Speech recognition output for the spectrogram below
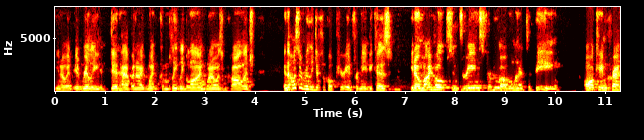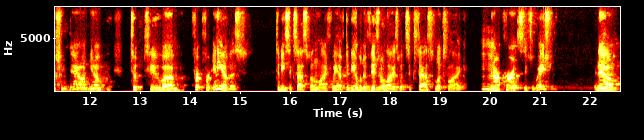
you know, it, it really it did happen. I went completely blind when I was in college. And that was a really difficult period for me because, you know, my hopes and dreams for who I wanted to be all came crashing down. You know, to, to um, for, for any of us, to be successful in life, we have to be able to visualize what success looks like mm-hmm. in our current situation. Now,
